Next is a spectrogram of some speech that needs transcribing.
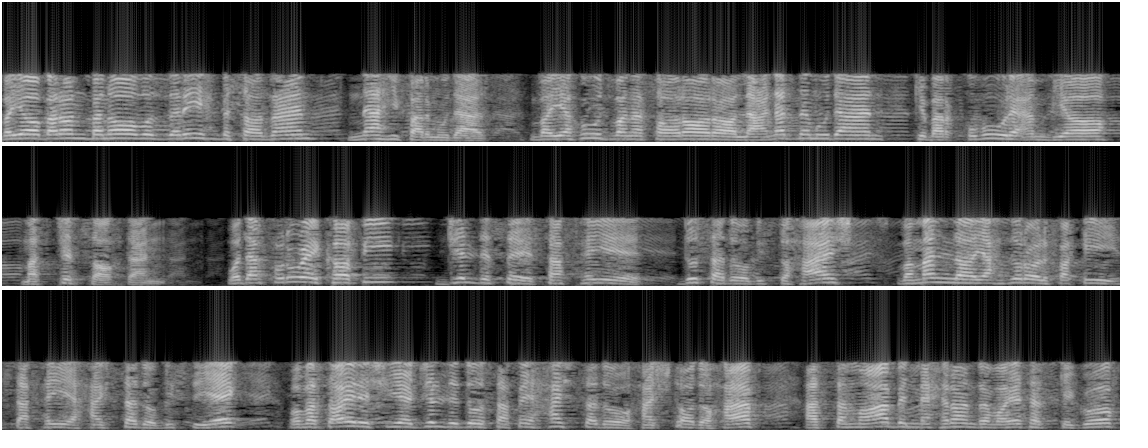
و یا بر آن بنا و ذریح بسازند نهی فرموده است. و یهود و نصارا را لعنت نمودند که بر قبور انبیا مسجد ساختند. و در فروع کافی جلد سه صفحه 228 و من لا یحضر الفقی صفحه 821 و وسایل شیعه جلد دو صفحه 887 از سماعه بن مهران روایت است که گفت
